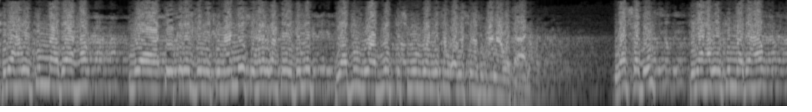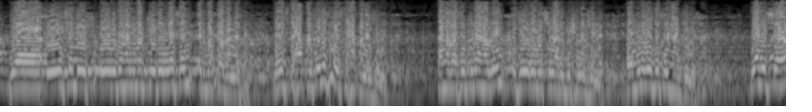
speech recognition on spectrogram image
تما داهر يا إيكل الجنة مع الناس هل أبغى الجنة؟ يا دي وابن التسويل والنسم والنسم سبحانه وتعالى. والسدس تناهض تما داهر يا يسمي ودهن مركز النسل اربكاب النسل ويستحق الجنة ويستحق الجنة. أهغى تناهض أجي ونسم على بشنا الجنة. فهنا هان تنس. وهسا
